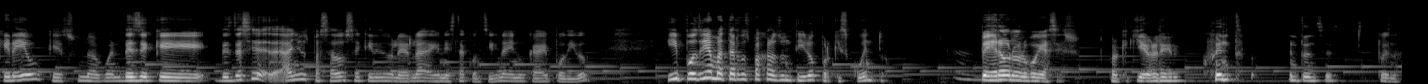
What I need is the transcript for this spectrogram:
creo que es una buena... Desde que, desde hace años pasados he querido leerla en esta consigna y nunca he podido. Y podría matar dos pájaros de un tiro porque es cuento. Pero no lo voy a hacer. Porque quiero leer cuento. Entonces, pues no.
